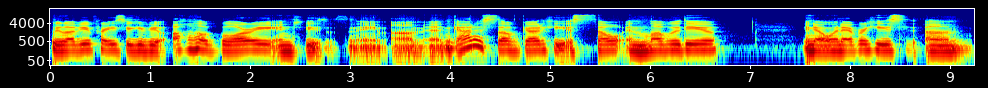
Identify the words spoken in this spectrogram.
We love you, praise you, give you all glory in Jesus' name. Amen. God is so good. He is so in love with you. You know, whenever He's um,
